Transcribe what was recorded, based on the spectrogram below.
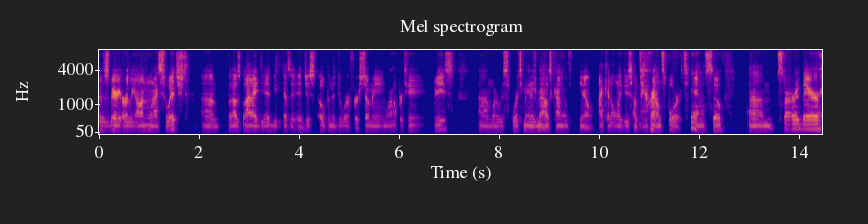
it was very early on when I switched. Um, but I was glad I did because it, it, just opened the door for so many more opportunities. Um, where with sports management, I was kind of you know I could only do something around sports. Yeah, so um, started there,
